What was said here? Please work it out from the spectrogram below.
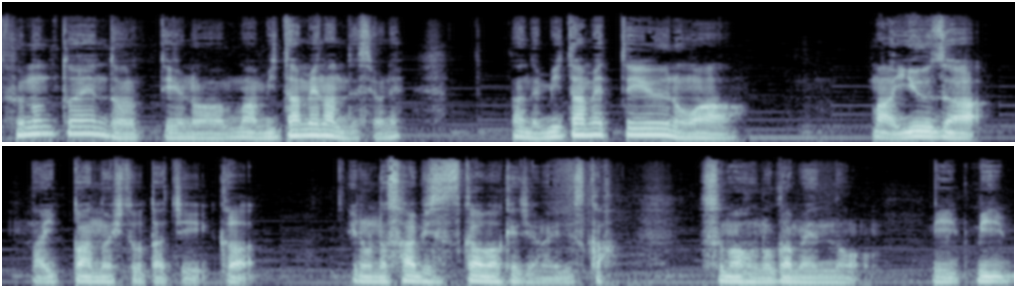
フロントエンドっていうのは、まあ見た目なんですよね。なんで見た目っていうのは、まあユーザー、まあ一般の人たちがいろんなサービス使うわけじゃないですか。スマホの画面の、み、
